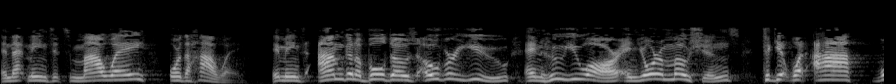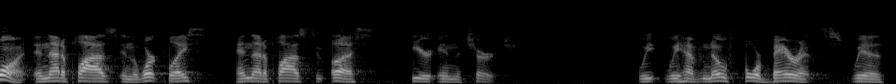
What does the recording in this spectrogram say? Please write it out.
And that means it's my way or the highway. It means I'm going to bulldoze over you and who you are and your emotions to get what I want. And that applies in the workplace and that applies to us here in the church. We, we have no forbearance with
